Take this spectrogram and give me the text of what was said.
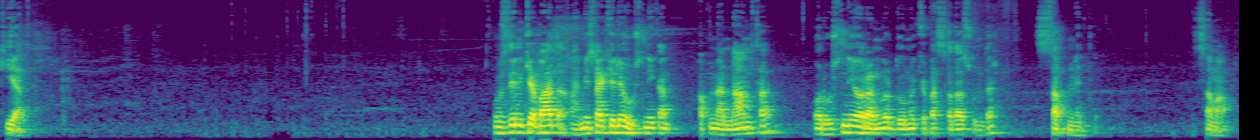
किया था। उस दिन के बाद हमेशा के लिए हुसनी का अपना नाम था, और हुसनी और अनवर दोनों के पास सदा सुंदर सपने थे। समाप्त।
